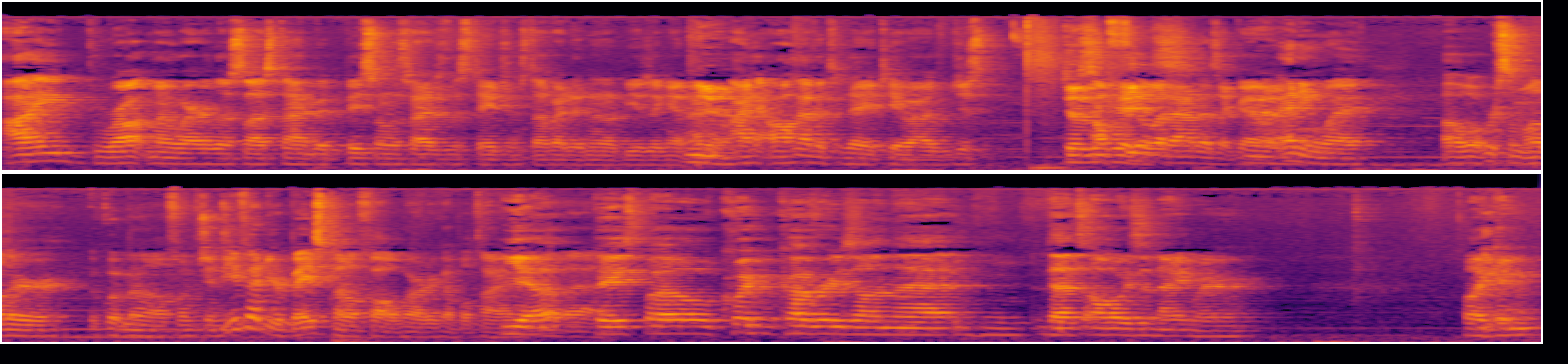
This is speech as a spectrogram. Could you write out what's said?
I brought my wireless last time, but based on the size of the stage and stuff, I didn't end up using it. Yeah. I, I'll have it today too. I'll just just I'll case. feel it out as I go. Yeah. Anyway, uh, what were some other equipment malfunctions? You've had your bass pedal fall apart a couple times. Yeah, bass pedal, quick recoveries on that. Mhm. That's always a nightmare. Like, and,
